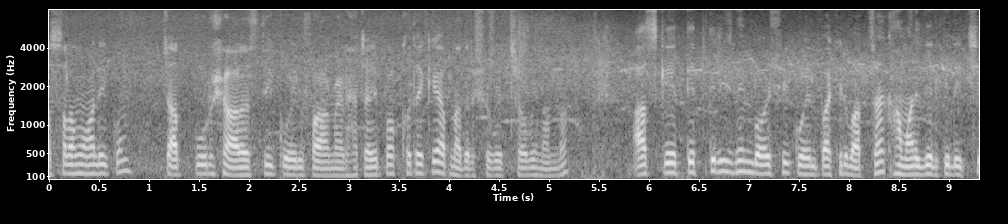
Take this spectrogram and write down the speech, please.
আসসালামু আলাইকুম, চাঁদপুর শাহরাস্তি কোয়েল ফার্মের হ্যাচারি পক্ষ থেকে আপনাদের শুভেচ্ছা, অভিনন্দন। আজকে তেত্রিশ দিন বয়সী কোয়েল পাখির বাচ্চা, খামারিদেরকে দিচ্ছি,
